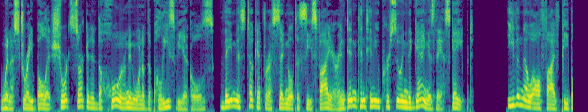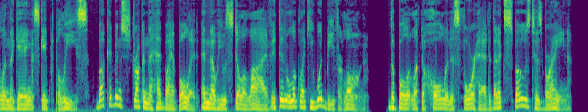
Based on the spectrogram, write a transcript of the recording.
When a stray bullet short circuited the horn in one of the police vehicles, they mistook it for a signal to cease fire and didn't continue pursuing the gang as they escaped. Even though all five people in the gang escaped police, Buck had been struck in the head by a bullet, and though he was still alive, it didn't look like he would be for long. The bullet left a hole in his forehead that exposed his brain.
